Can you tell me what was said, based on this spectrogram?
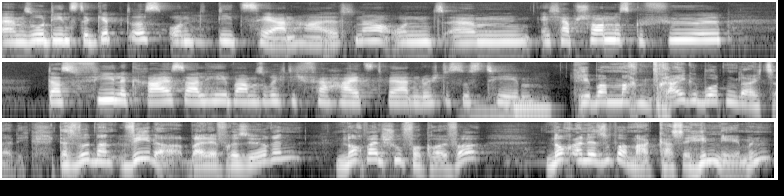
Ähm, so Dienste gibt es und die zehren halt. Ne? Und ähm, ich habe schon das Gefühl, dass viele Kreissaalhebammen so richtig verheizt werden durch das System. Hebammen machen drei Geburten gleichzeitig. Das wird man weder bei der Friseurin noch beim Schuhverkäufer noch an der Supermarktkasse hinnehmen,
